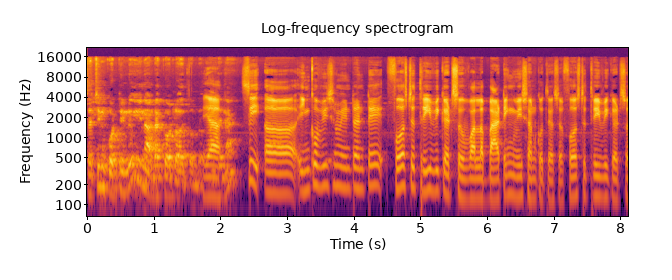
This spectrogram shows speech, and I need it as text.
సచిన్ కొట్టిండు ఈయన డక్అవుట్లో అవుతుంది సి ఇంకో విషయం ఏంటంటే ఫస్ట్ త్రీ వికెట్స్ వాళ్ళ బ్యాటింగ్ విషయానికి వచ్చేస్తే ఫస్ట్ త్రీ వికెట్స్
